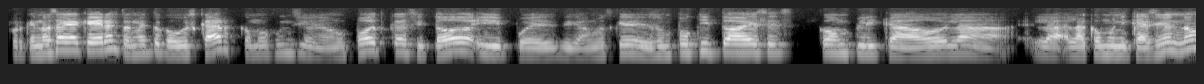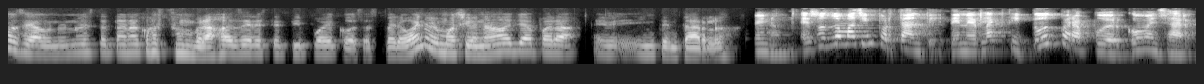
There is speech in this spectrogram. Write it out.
porque no sabía qué era, entonces me tocó buscar cómo funcionaba un podcast y todo. Y pues digamos que es un poquito a veces complicado la, la, comunicación, ¿no? O sea, uno no está tan acostumbrado a hacer este tipo de cosas, pero bueno, emocionado ya para eh, intentarlo. Bueno, eso es lo más importante, tener la actitud para poder comenzar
